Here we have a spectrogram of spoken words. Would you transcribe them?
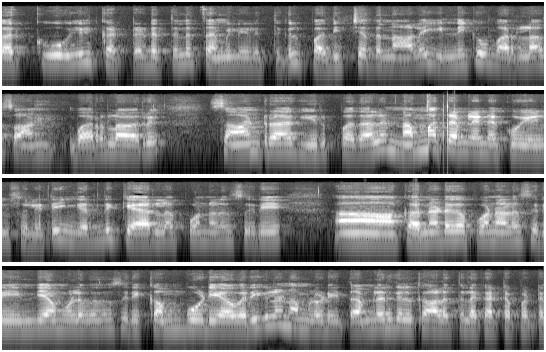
கற்கோயில் கட்டடத்தில் தமிழ் எழுத்துக்கள் பதிச்சதுனால இன்றைக்கும் வரலாறு சான் வரலாறு சான்றாக இருப்பதால் நம்ம தமிழன கோயில்னு சொல்லிட்டு இங்கேருந்து கேரளா போனாலும் சரி கர்நாடகா போனாலும் சரி இந்தியா முழுவதும் சரி கம்போடியா வரைக்கும் நம்மளுடைய தமிழர்கள் காலத்தில் கட்டப்பட்ட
